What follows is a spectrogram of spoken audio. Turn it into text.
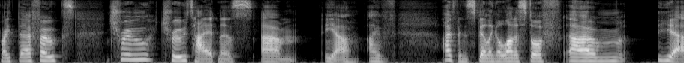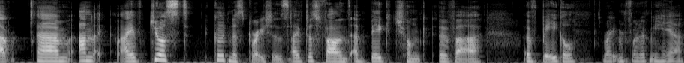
right there folks true true tiredness um yeah i've i've been spilling a lot of stuff um yeah um and i've just goodness gracious i've just found a big chunk of uh of bagel right in front of me here.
